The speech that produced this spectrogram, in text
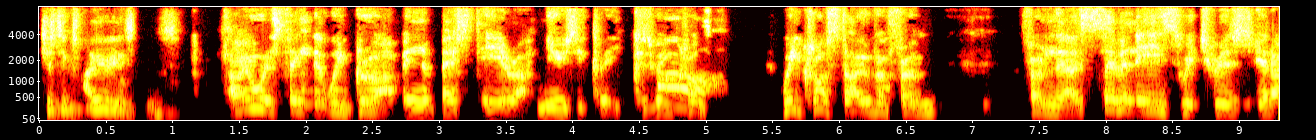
just experiences. I always think that we grew up in the best era musically because we oh. crossed we crossed over from from the seventies, which was you know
